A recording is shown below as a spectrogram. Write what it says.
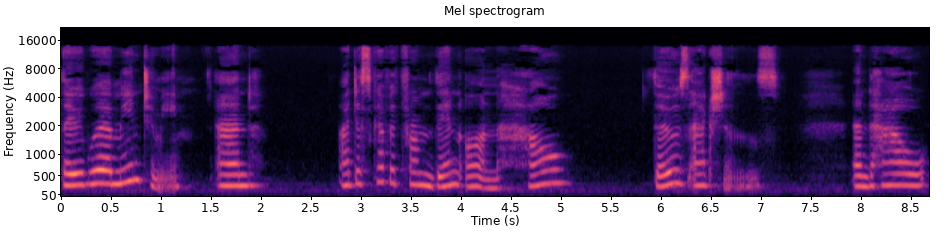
they were mean to me, and I discovered from then on how those actions and how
